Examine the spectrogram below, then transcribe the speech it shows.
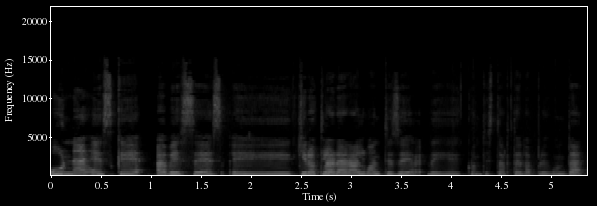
Una es que a veces, eh, quiero aclarar algo antes de, de contestarte la pregunta,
